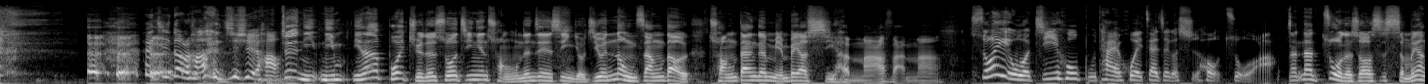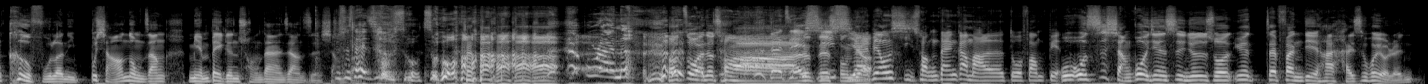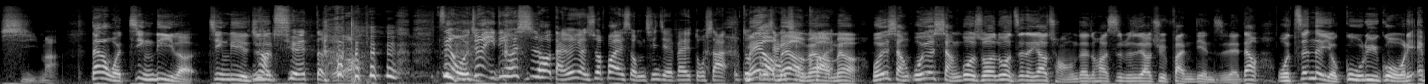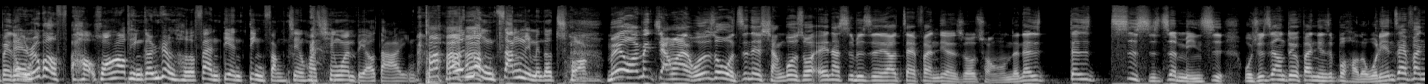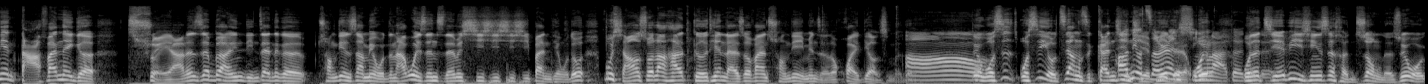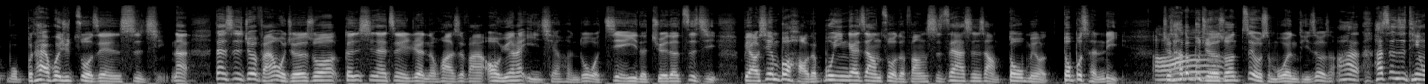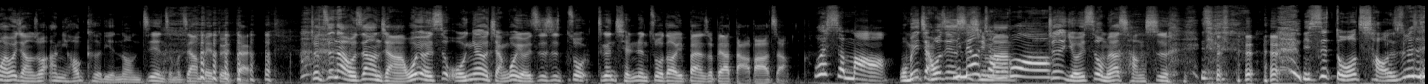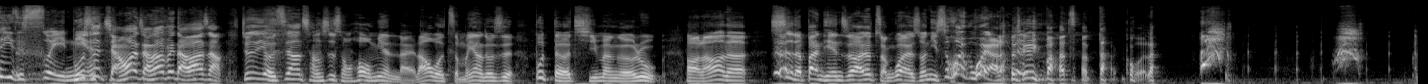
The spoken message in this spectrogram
太激动了。好，继续。好，就是你你你难道不会觉得说今天闯红灯这件事情有机会弄脏到床单跟棉被要洗很麻烦吗？所以我几乎不太会在这个时候做啊。那那做的时候是什么样克服了你不想要弄脏棉被跟床单的这样子的想法？就是在厕所做，啊，不然呢？然后做完就冲啊，对，直接洗洗啊，不用洗床单干嘛的，多方便。我我是想过一件事情，就是说，因为在饭店还还是会有人洗嘛，但是我尽力了，尽力了就是缺德哦。这种我就一定会事后打电话说，不好意思，我们清洁费多杀，没有没有没有没有，我就想我有想过说，如果真的要闯红灯的话。是不是要去饭店之类？但我真的有顾虑过，我连哎，拜托，如果好黄豪平跟任何饭店订房间的话，千万不要答应，他会弄脏你们的床。没有，我还没讲完。我是说我真的想过说，哎，那是不是真的要在饭店的时候闯红灯？但是。但是事实证明是，我觉得这样对饭店是不好的。我连在饭店打翻那个水啊，但是不小心淋在那个床垫上面，我都拿卫生纸在那边吸吸吸吸半天，我都不想要说让他隔天来的时候发现床垫里面整个都坏掉什么的。哦，对我是我是有这样子干净洁癖的人，我我的洁癖心是很重的，所以我我不太会去做这件事情。那但是就反正我觉得说，跟现在这一任的话是发现哦，原来以前很多我介意的，觉得自己表现不好的，不应该这样做的方式，在他身上都没有都不成立，就他都不觉得。说这有什么问题？这有什么啊？他甚至听完会讲说啊，你好可怜哦，你之前怎么这样被对待？就真的、啊、我这样讲啊，我有一次我应该有讲过，有一次是做跟前任做到一半的时候被他打巴掌。为什么？我没讲过这件事情吗？哦、就是有一次我们要尝试，你是多吵？是不是一直碎念？不是讲话讲到被打巴掌，就是有一次要尝试从后面来，然后我怎么样就是不得其门而入啊，然后呢试了半天之后他就转过来说，你是会不会啊？然后就一巴掌打过来。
